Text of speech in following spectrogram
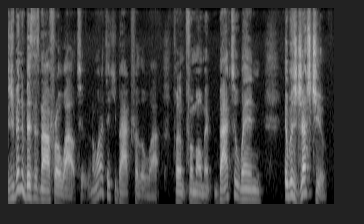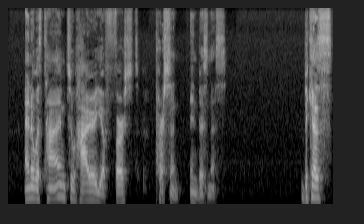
because you've been in business now for a while too. And I want to take you back for a little while, for, for a moment, back to when it was just you and it was time to hire your first person in business. Because,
